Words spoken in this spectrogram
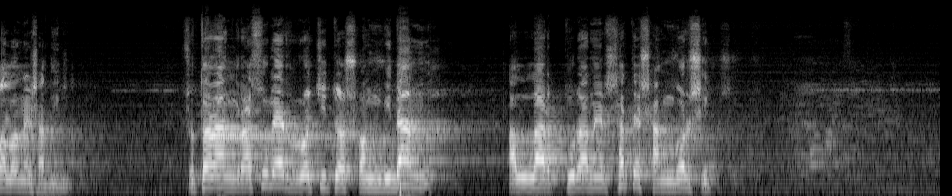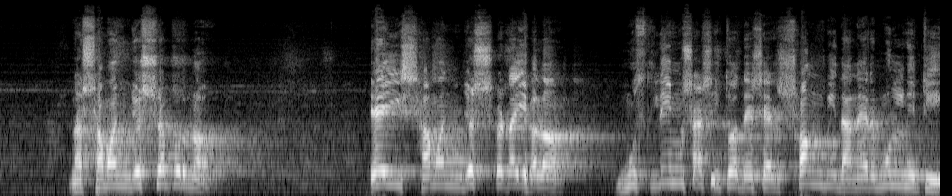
পালনে স্বাধীন। সুতরাং রাসুলের রচিত সংবিধান আল্লাহর কোরআনের সাথে সাংঘর্ষিক। না সামঞ্জস্যপূর্ণ এই সামঞ্জস্যটাই হলো মুসলিম শাসিত দেশের সংবিধানের মূলনীতি।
